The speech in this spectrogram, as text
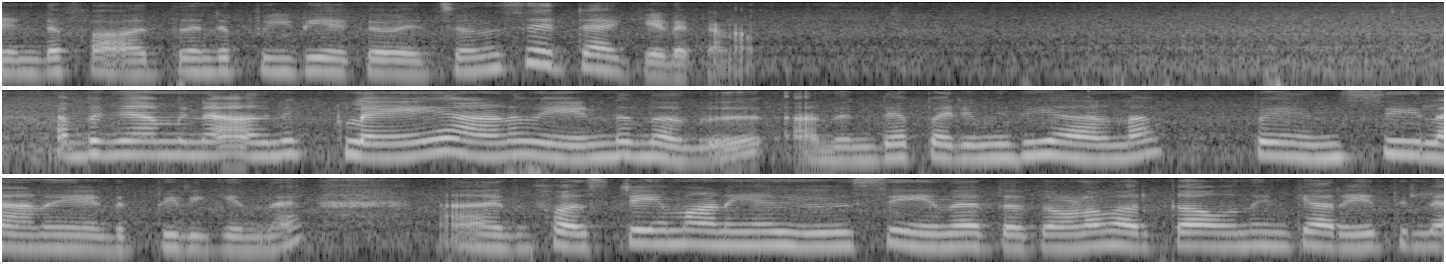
രണ്ട് ഭാഗത്തിന്റെ പിടിയൊക്കെ വെച്ച് ഒന്ന് സെറ്റാക്കി എടുക്കണം. അപ്പം ഞാൻ പിന്നെ അതിന് ക്ലേ ആണ് വേണ്ടുന്നത്. അതിന്റെ പരിമിതി കാരണം പെൻസിലാണ് ഞാൻ എടുത്തിരിക്കുന്നത് ഇത് ഫസ്റ്റ് ടൈമാണ് ഞാൻ യൂസ് ചെയ്യുന്നത് എത്രത്തോളം വർക്കാവുമെന്ന് എനിക്കറിയത്തില്ല.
